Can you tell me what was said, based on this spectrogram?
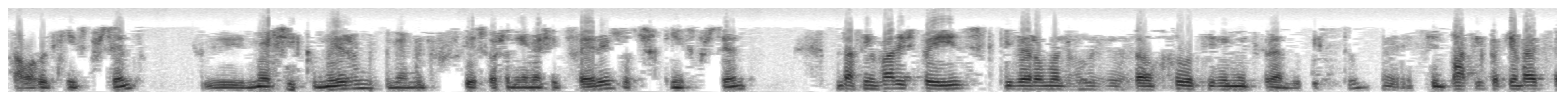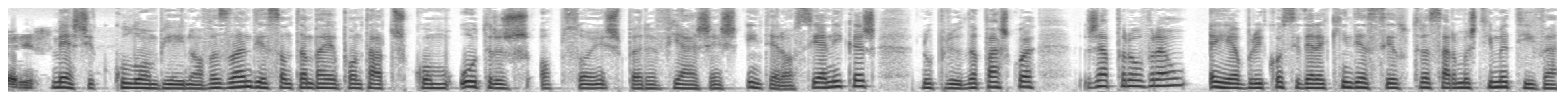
à volta de 15%. E México mesmo, também muitos portugueses gostam de ir a México de férias, outros 15%. Mas há assim vários países que tiveram uma desvalorização relativamente grande. Isto é simpático para quem vai de férias. México, Colômbia e Nova Zelândia são também apontados como outras opções para viagens interoceânicas no período da Páscoa. Já para o verão, a Ebury considera que ainda é cedo traçar uma estimativa,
